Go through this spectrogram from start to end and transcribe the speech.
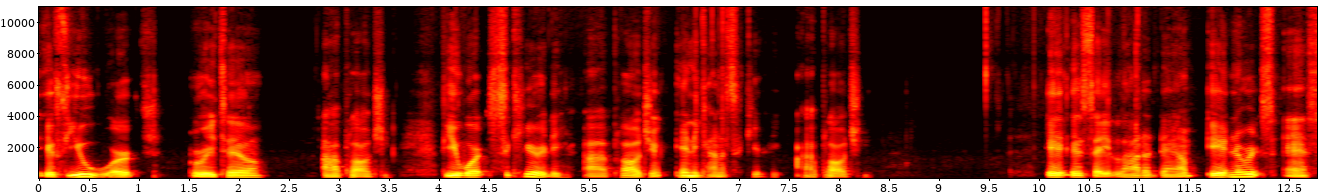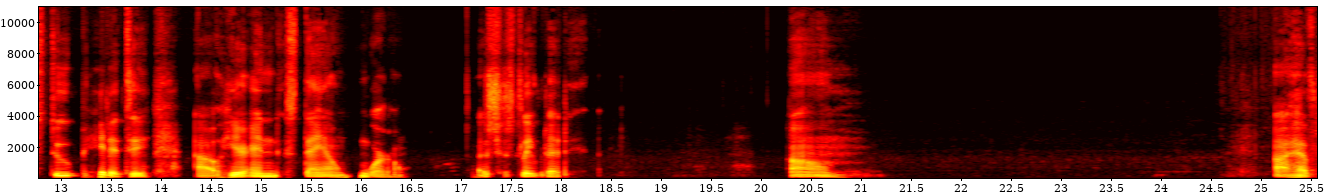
If you work retail, I applaud you. If you work security, I applaud you. Any kind of security, I applaud you. It is a lot of damn ignorance and stupidity out here in this damn world. Let's just leave it at that. Um, I have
